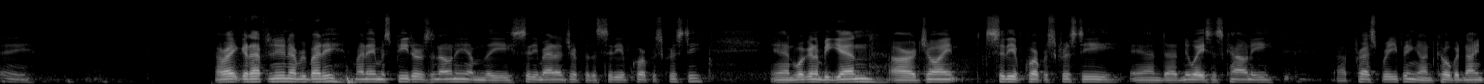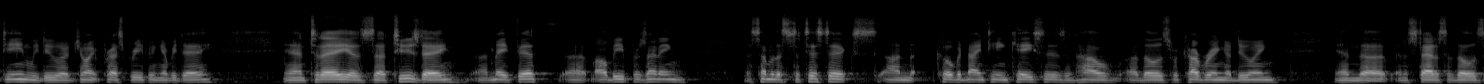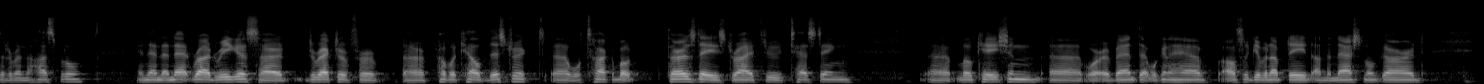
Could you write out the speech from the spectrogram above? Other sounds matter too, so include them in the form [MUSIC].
Okay. All right, good afternoon, everybody. My name is Peter Zanoni. I'm the city manager for the city of Corpus Christi. And we're going to begin our joint City of Corpus Christi and uh, Nueces County uh, press briefing on COVID-19. We do a joint press briefing every day. And today is uh, Tuesday, uh, May 5th. Uh, I'll be presenting uh, some of the statistics on COVID-19 cases and how uh, those recovering are doing and the, and the status of those that are in the hospital. And then Annette Rodriguez, our Director for our Public Health District, uh, will talk about Thursday's drive-through testing uh, location uh, or event that we're going to have. Also give an update on the National Guard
